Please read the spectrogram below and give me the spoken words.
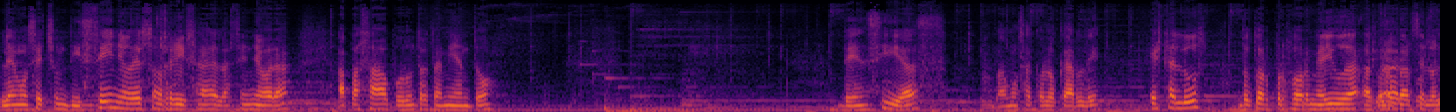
Le hemos hecho un diseño de sonrisa a la señora. Ha pasado por un tratamiento de encías. Vamos a colocarle esta luz. Doctor, por favor, me ayuda a Claro, colocarse los,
